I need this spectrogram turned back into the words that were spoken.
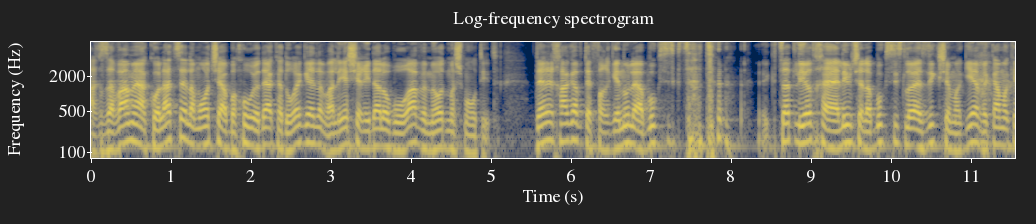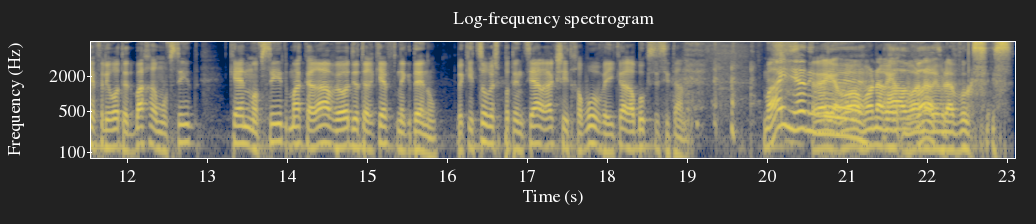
אכזבה מהקולציה למרות שהבחור יודע כדורגל, אבל יש ירידה לא ברורה ומאוד משמעותית. דרך אגב, תפרגנו לאבוקסיס קצת. קצת להיות חיילים של אבוקסיס לא יזיק כשמגיע, וכמה כיף לראות את בכר מפסיד. כן, מפסיד, מה קרה, ועוד יותר כיף נגדנו. בקיצור, יש פוטנציאל רק שיתחברו, ועיקר אבוקסיס איתנו. מה העניין עם... רגע, אה, בוא, נרים, הזאת? לאבוקסיס.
